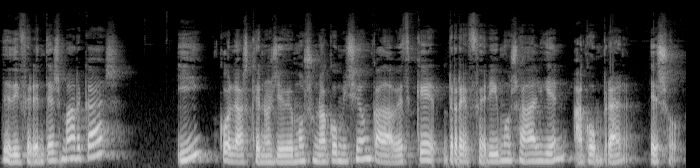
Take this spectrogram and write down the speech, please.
de diferentes marcas y con las que nos llevemos una comisión cada vez que referimos a alguien a comprar eso.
